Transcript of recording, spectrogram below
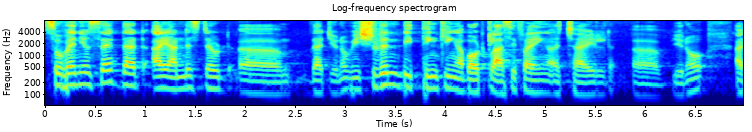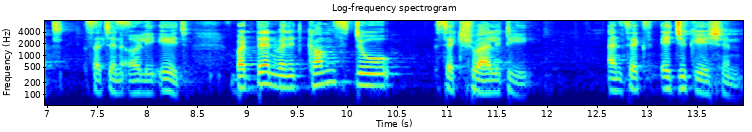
So when you said that, I understood uh, that you know we shouldn't be thinking about classifying a child, uh, you know, at such an early age. But then when it comes to sexuality and sex education,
